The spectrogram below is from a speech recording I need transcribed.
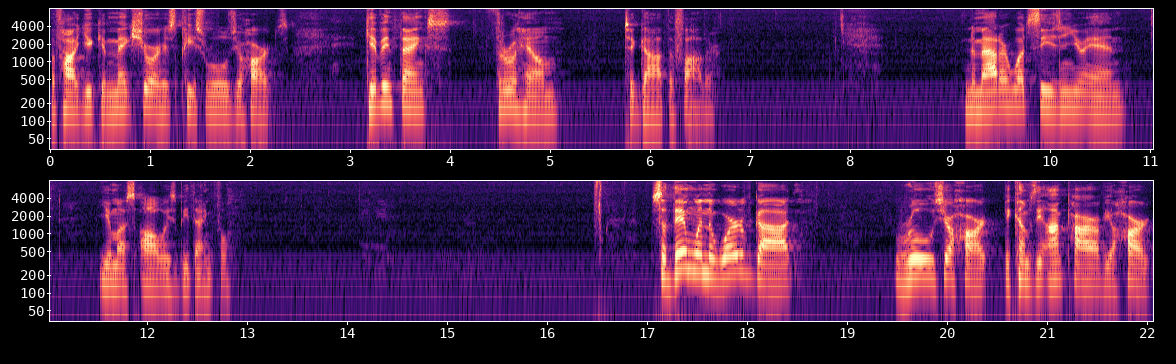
of how you can make sure His peace rules your hearts giving thanks through Him to God the Father. No matter what season you're in, you must always be thankful. So then, when the Word of God rules your heart, becomes the umpire of your heart,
